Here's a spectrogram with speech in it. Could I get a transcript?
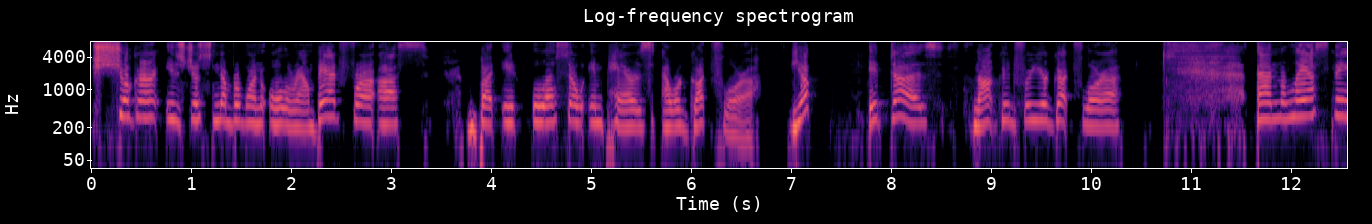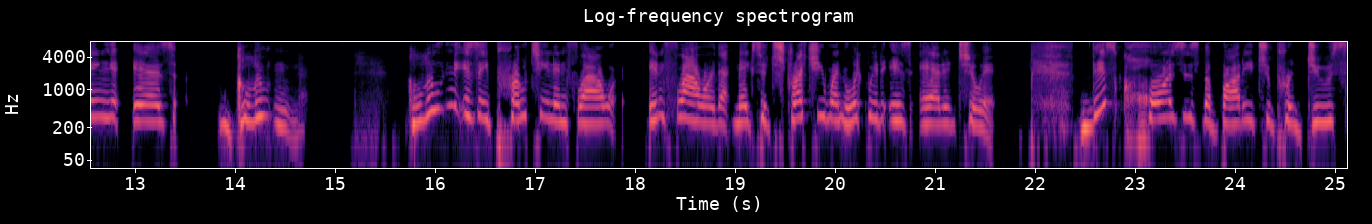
Sugar is just number one all around bad for us, but it also impairs our gut flora. Yep, it does. Not good for your gut flora. And the last thing is gluten. Gluten is a protein in flour in flour that makes it stretchy when liquid is added to it. This causes the body to produce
